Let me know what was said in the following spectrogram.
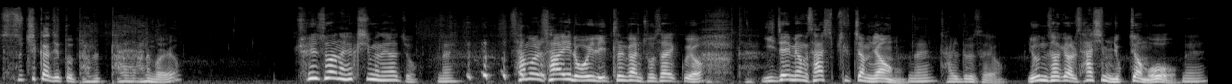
수치까지 또 다 다 하는 거예요? 최소한의 핵심은 해야죠. 네. 3월 4일, 5일 이틀간 조사했고요. 아, 네. 이재명 47.0. 네. 잘 들으세요. 윤석열 46.5. 네.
